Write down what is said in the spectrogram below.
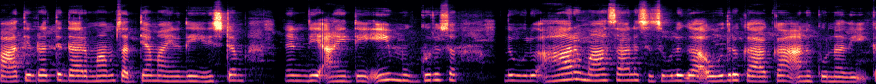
పాతివ్రత్య ధర్మం సత్యమైనది ఇష్టం అయితే ఈ ముగ్గురు దువులు ఆరు మాసాల శిశువులుగా ఊదురు కాక అనుకున్నది. ఇక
